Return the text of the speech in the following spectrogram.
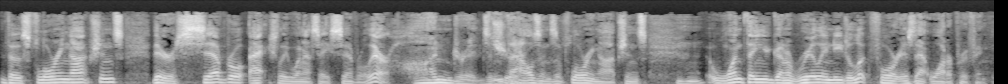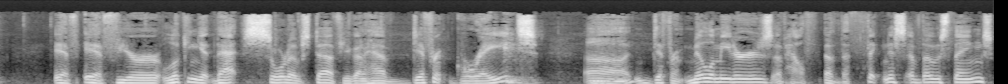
those flooring options. There are several. Actually, when I say several, there are hundreds and thousands of flooring options. One thing you're going to really need to look for is that waterproofing. If if you're looking at that sort of stuff, you're going to have different grades, uh, different millimeters of how of the thickness of those things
